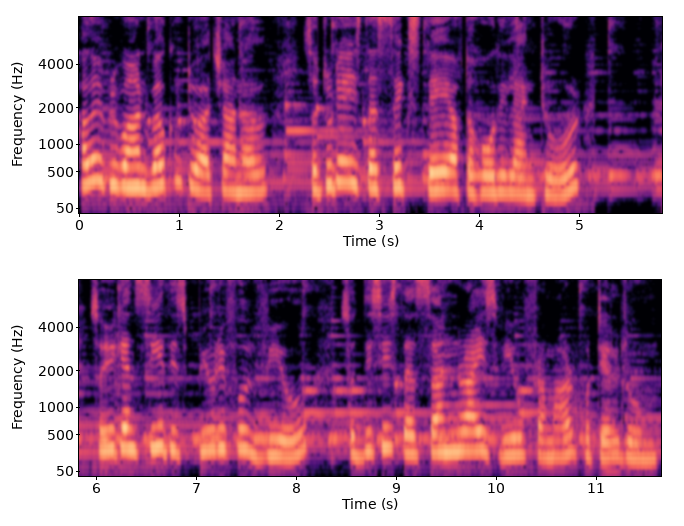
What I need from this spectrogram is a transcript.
Hello everyone, welcome to our channel. So today is the sixth day of the Holy Land tour. So you can see this beautiful view. So this is the sunrise view from our hotel room.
